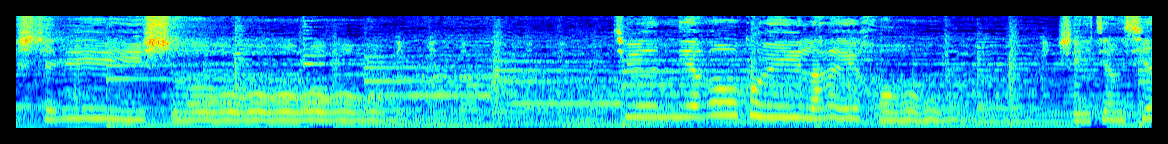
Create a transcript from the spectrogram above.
谁收？倦鸟归来后，谁将相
